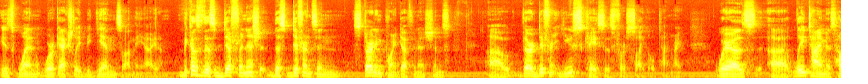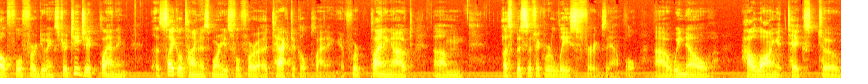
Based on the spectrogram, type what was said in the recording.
is when work actually begins on the item. Because of this definition, this difference in starting point definitions, uh, there are different use cases for cycle time, right? Whereas uh, lead time is helpful for doing strategic planning, uh, cycle time is more useful for a tactical planning. If we're planning out um, a specific release, for example, uh, we know how long it takes to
